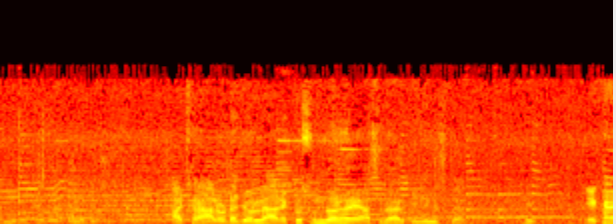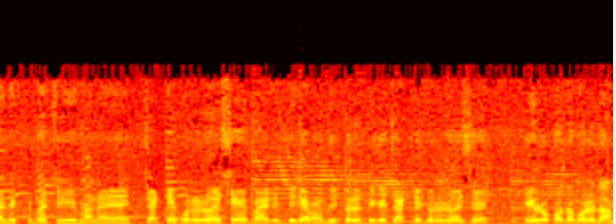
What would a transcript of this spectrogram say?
আলুটা আচ্ছা আলোটা জ্বললে আর একটু সুন্দর হয়ে আসবে আর কি জিনিসটা। ঠিক। এখানে দেখতে পাচ্ছি মানে চারটে করে রয়েছে বাইরের দিকে এবং ভিতরের দিকে চারটে করে রয়েছে। এগুলো কত করে দাম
